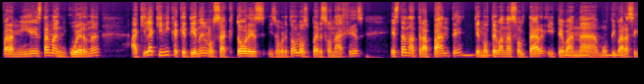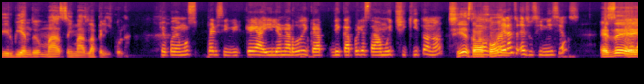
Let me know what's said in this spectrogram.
para mí, esta mancuerna, aquí la química que tienen los actores y sobre todo los personajes es tan atrapante que no te van a soltar y te van a motivar a seguir viendo más y más la película que podemos percibir que ahí Leonardo DiCaprio estaba muy chiquito, ¿no? Sí, estaba joven. ¿Eran en sus inicios? Es de,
